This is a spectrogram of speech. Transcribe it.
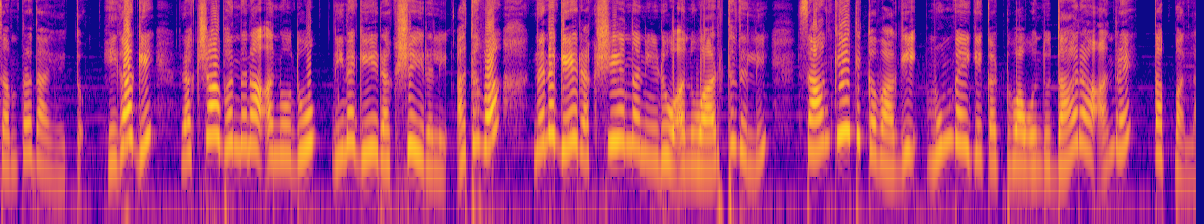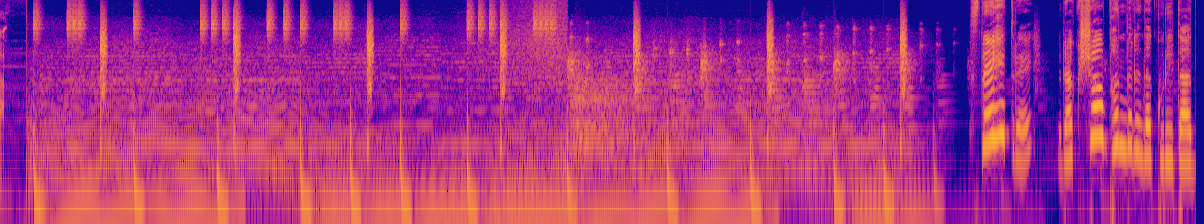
ಸಂಪ್ರದಾಯ ಇತ್ತು. ಹೀಗಾಗಿ ರಕ್ಷಾಬಂಧನ ಅನ್ನೋದು ನಿನಗೆ ರಕ್ಷೆ ಇರಲಿ ಅಥವಾ ನನಗೆ ರಕ್ಷೆಯನ್ನ ನೀಡು ಅನ್ನುವ ಅರ್ಥದಲ್ಲಿ ಸಾಂಕೇತಿಕವಾಗಿ ಮುಂಗೈಗೆ ಕಟ್ಟುವ ಒಂದು ದಾರ ಅಂದ್ರೆ ತಪ್ಪಲ್ಲ. ಸ್ನೇಹಿತರೆ, ರಕ್ಷಾಬಂಧನದ ಕುರಿತಾದ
